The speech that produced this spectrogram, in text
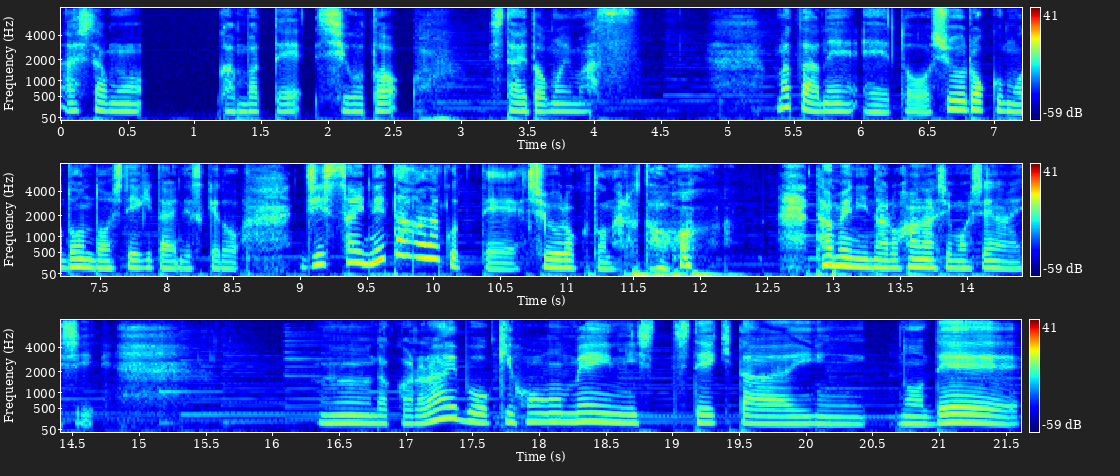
明日も頑張って仕事したいと思います。またね、えっ、ー、と、収録もどんどんしていきたいんですけど、実際ネタがなくって収録となると ためになる話もしてないしうんだからライブを基本をメインにしていきたいので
